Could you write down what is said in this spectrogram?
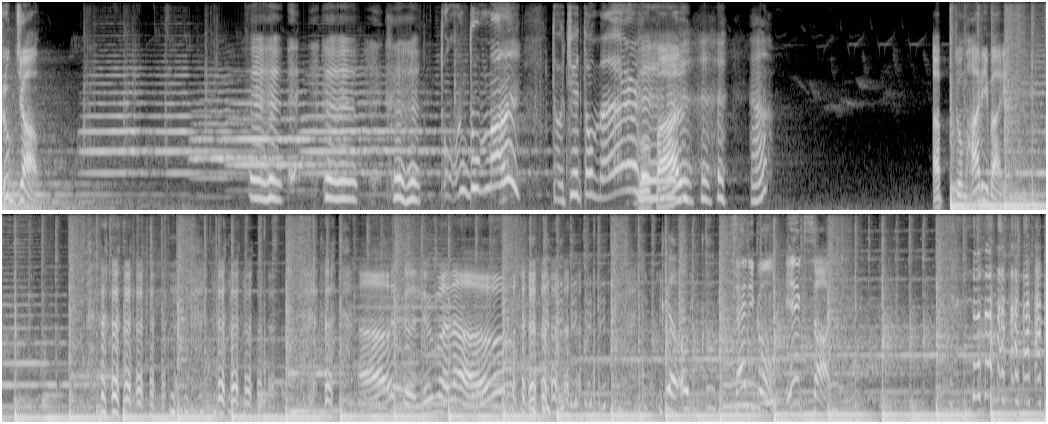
रुक जाओ। तो तुझे तो मैं। गोपाल? हाँ? अब तुम्हारी बारी। आओ दोनों वाला आओ सैनिकों एक साथ।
